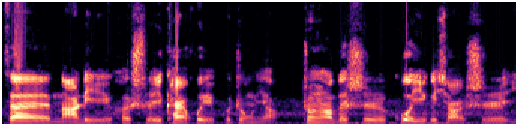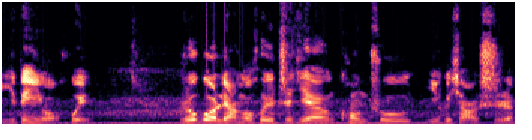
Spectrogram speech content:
在哪里和谁开会不重要，重要的是过一个小时一定有会。如果两个会之间空出一个小时，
